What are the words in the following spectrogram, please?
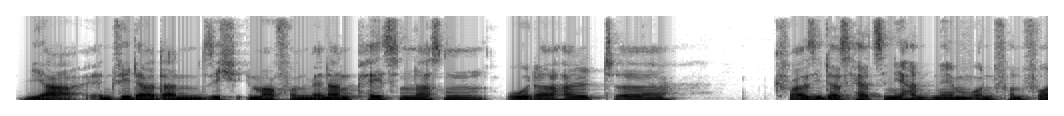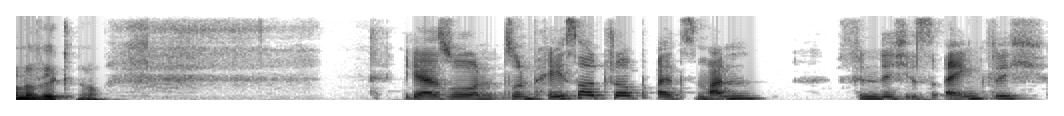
ja, entweder dann sich immer von Männern pacen lassen oder halt äh, quasi das Herz in die Hand nehmen und von vorne weg. Ja, ja so ein, so ein Pacer-Job als Mann, finde ich, ist eigentlich,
